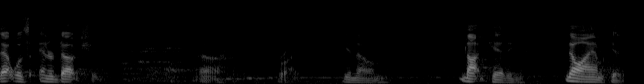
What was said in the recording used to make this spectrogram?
that was introduction. Uh, right. You know, I'm not kidding. No, I am kidding.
